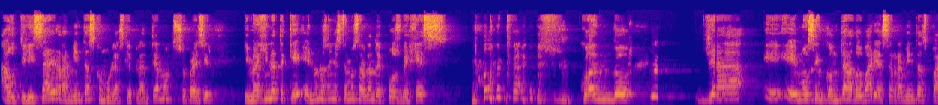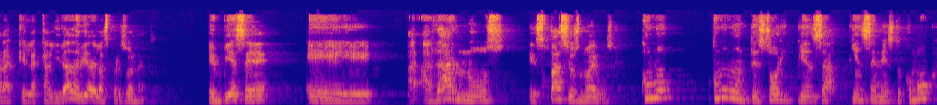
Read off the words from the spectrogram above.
a utilizar herramientas como las que plantea Montessori para decir, imagínate que en unos años estemos hablando de posvejez, ¿no? cuando ya hemos encontrado varias herramientas para que la calidad de vida de las personas empiece eh, a, a darnos espacios nuevos. ¿Cómo ¿Cómo Montessori piensa, piensa en esto? ¿Cómo,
